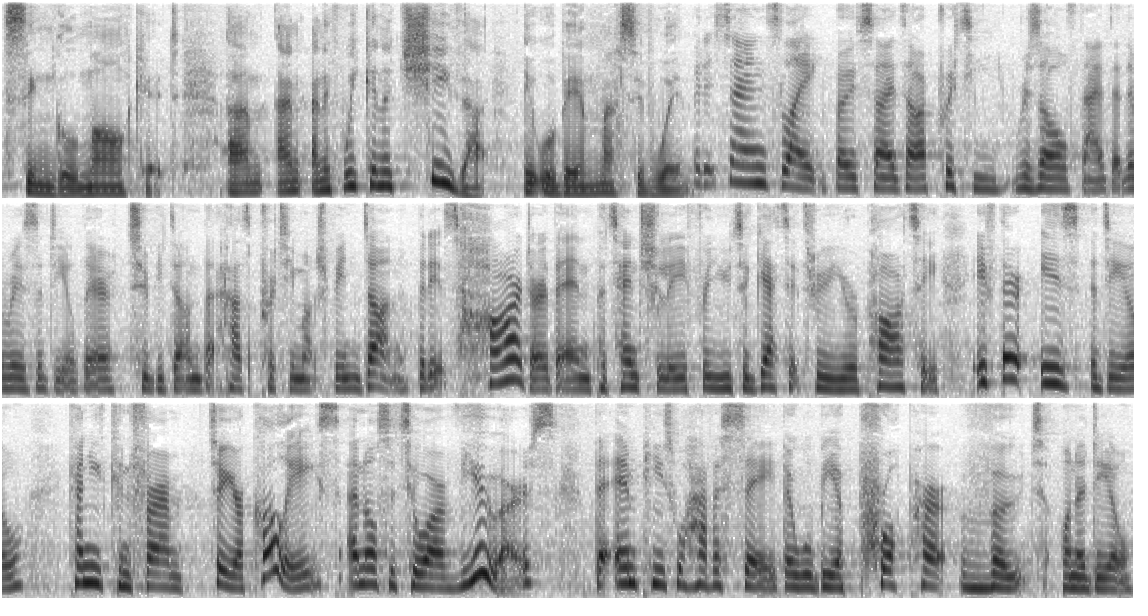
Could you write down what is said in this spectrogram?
single market. Um, and, and if we can achieve that, it will be a massive win. But it sounds like both sides are pretty resolved now that there is a deal there to be done that has pretty much been done. But it's harder then potentially for you to get it through your party. If there is a deal, can you confirm to your colleagues and also to our viewers that MPs will have a say? There will be a proper vote on a deal.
